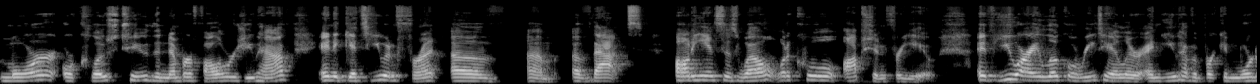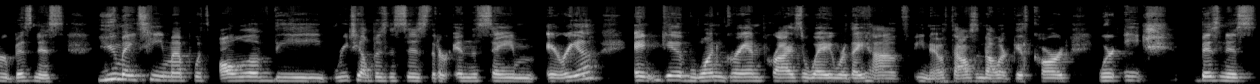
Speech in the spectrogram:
more or close to the number of followers you have and it gets you in front of um, of that audience as well, what a cool option for you. If you are a local retailer and you have a brick and mortar business, you may team up with all of the retail businesses that are in the same area and give one grand prize away where they have, you know, a thousand dollar gift card where each business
